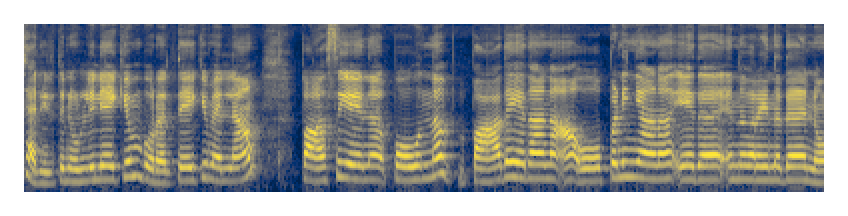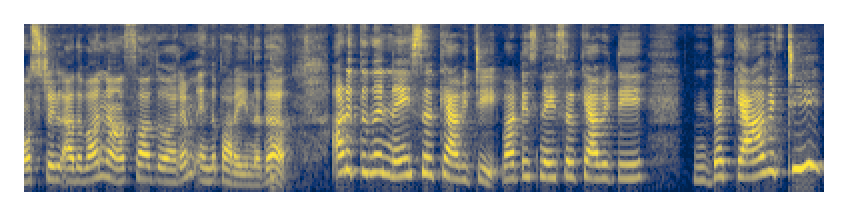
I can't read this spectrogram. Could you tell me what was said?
ശരീരത്തിനുള്ളിലേക്കും പുറത്തേക്കും എല്ലാം പാസ് ചെയ്യുന്ന പോകുന്ന പാത ഏതാണ്? ആ ഓപ്പണിംഗ് ആണ് ഏത് എന്ന് പറയുന്നത്? നോസ്ട്രിൽ അഥവാ നാസാദ്വാരം എന്ന് പറയുന്നത്. അടുത്തത് nasal cavity what is nasal cavity the cavity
